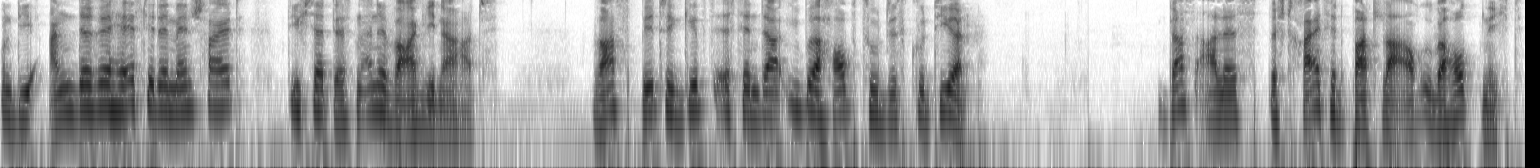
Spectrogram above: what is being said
und die andere Hälfte der Menschheit, die stattdessen eine Vagina hat. Was bitte gibt es denn da überhaupt zu diskutieren? Das alles bestreitet Butler auch überhaupt nicht.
